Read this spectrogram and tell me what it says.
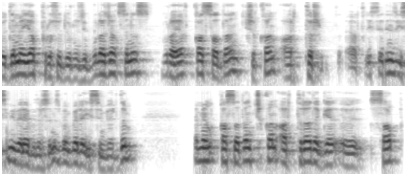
ödeme yap prosedürünüzü bulacaksınız. Buraya kasadan çıkan arttır. Artık istediğiniz ismi verebilirsiniz. Ben böyle isim verdim. Hemen kasadan çıkan arttıra da e, sap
